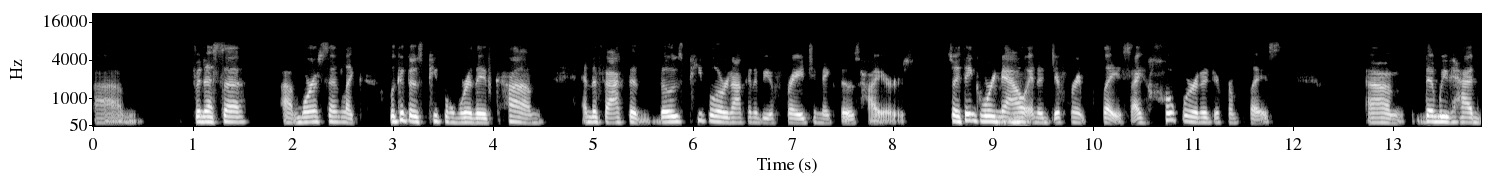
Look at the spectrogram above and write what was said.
um, Vanessa uh, Morrison, like look at those people where they've come and the fact that those people are not going to be afraid to make those hires. So I think we're now mm-hmm. in a different place. I hope we're in a different place um, than we've had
